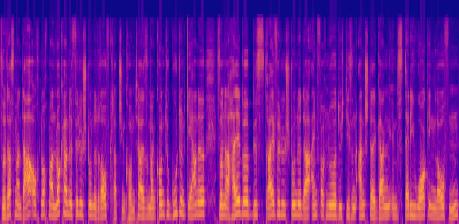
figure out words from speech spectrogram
sodass man da auch nochmal locker eine Viertelstunde draufklatschen konnte. Also man konnte gut und gerne so eine halbe bis dreiviertel Stunde da einfach nur durch diesen Anstellgang im Steady Walking laufen,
